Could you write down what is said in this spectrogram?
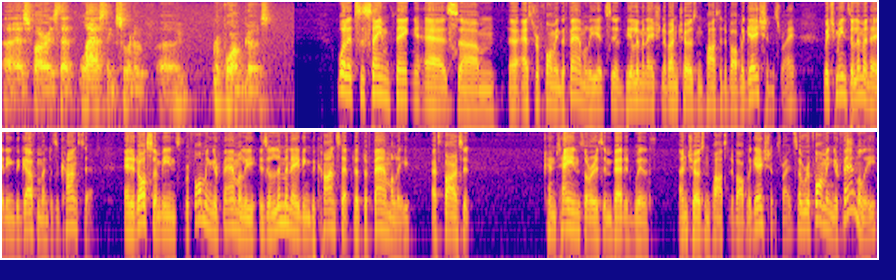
uh, as far as that lasting sort of uh, reform goes. Well, it's the same thing as um, uh, as reforming the family. It's the elimination of unchosen positive obligations, right? Which means eliminating the government as a concept. And it also means reforming your family is eliminating the concept of the family as far as it contains or is embedded with unchosen positive obligations, right? So reforming your family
